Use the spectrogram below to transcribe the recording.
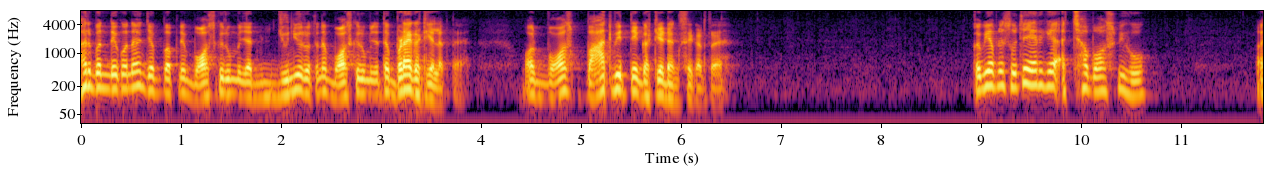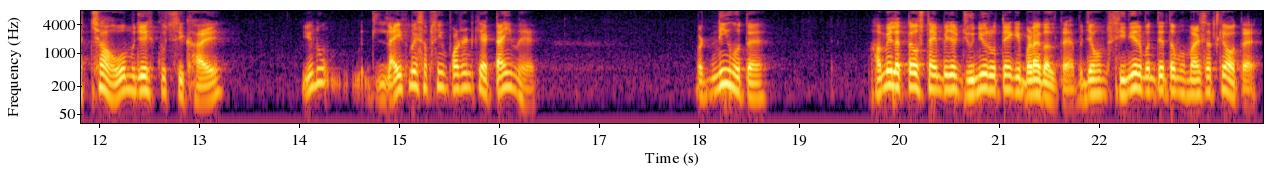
हर बंदे को ना जब अपने बॉस के रूम में जाता जूनियर होता है ना, बॉस के रूम में जाता है, बड़ा घटिया लगता है। और बॉस बात भी इतने घटिया ढंग से करता है। कभी आपने सोचा यार कि अच्छा बॉस भी हो अच्छा हो, मुझे कुछ सिखाए। यू नो लाइफ में सबसे इंपॉर्टेंट क्या टाइम है। बट नहीं होता है। हमें लगता है उस टाइम पे जब जूनियर होते हैं कि बड़ा गलत है। जब हम सीनियर बनते हैं, तब हमारे साथ क्या होता है?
